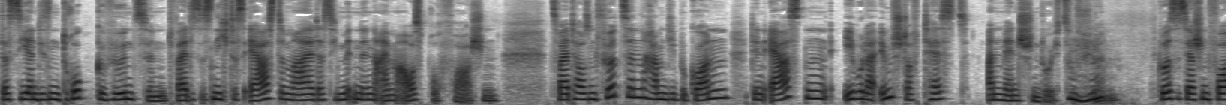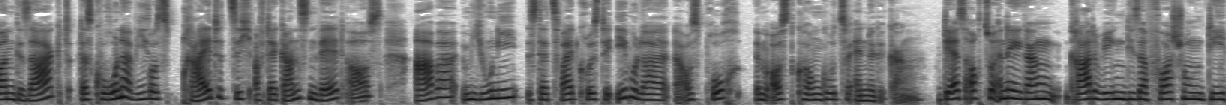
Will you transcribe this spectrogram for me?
dass sie an diesen Druck gewöhnt sind, weil das ist nicht das erste Mal, dass sie mitten in einem Ausbruch forschen. 2014 haben die begonnen, den ersten Ebola-Impfstofftest an Menschen durchzuführen. Mhm. Du hast es ja schon vorhin gesagt, das Coronavirus breitet sich auf der ganzen Welt aus, aber im Juni ist der zweitgrößte Ebola-Ausbruch im Ostkongo zu Ende gegangen. Der ist auch zu Ende gegangen, gerade wegen dieser Forschung, die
